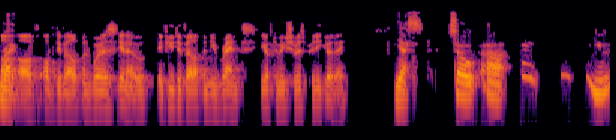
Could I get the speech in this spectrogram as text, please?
right. of, of development. Whereas you know, if you develop and you rent, you have to make sure it's pretty good, eh? Yes. So uh, you,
